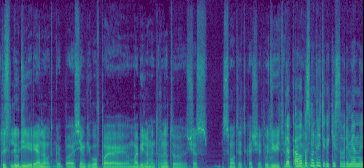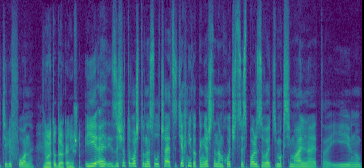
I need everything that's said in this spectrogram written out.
То есть люди реально вот по 7 гигов по э, мобильному интернету сейчас смотрят и качают. Удивительно. Так, а вы посмотрите, какие современные телефоны. Ну, это да, конечно. И, э, и за счет того, что у нас улучшается техника, конечно, нам хочется использовать максимально это. И, ну,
